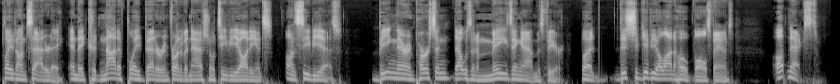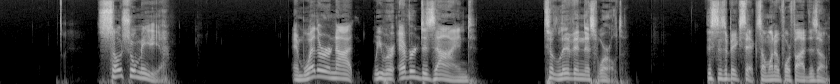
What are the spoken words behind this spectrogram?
Played on Saturday, and they could not have played better in front of a national TV audience on CBS. Being there in person, that was an amazing atmosphere. But this should give you a lot of hope, Vols fans. Up next, social media and whether or not we were ever designed to live in this world. This is a big six on 1045 The Zone.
